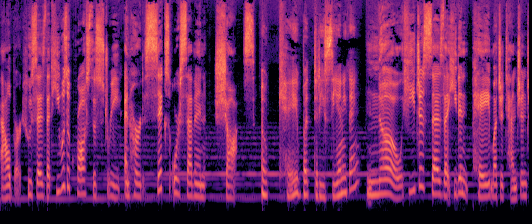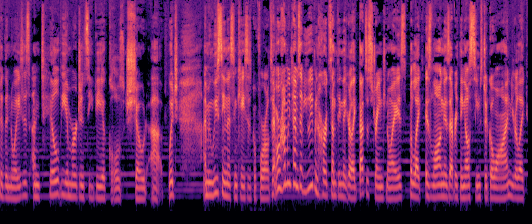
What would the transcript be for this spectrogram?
Albert who says that he was across the street and heard six or seven shots. Okay, but did he see anything? No, he just says that he didn't pay much attention to the noises until the emergency vehicles showed up, which, I mean, we've seen this in cases before all the time. Or how many times have you even heard something that you're like, that's a strange noise? But like, as long as everything else seems to go on, you're like,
